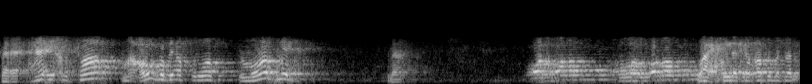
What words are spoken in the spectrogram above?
فهذه ألفاظ معروفة بأصل الوضع المراد منها. نعم. والغضب هو الغضب واحد يقول لك الغضب مثلا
